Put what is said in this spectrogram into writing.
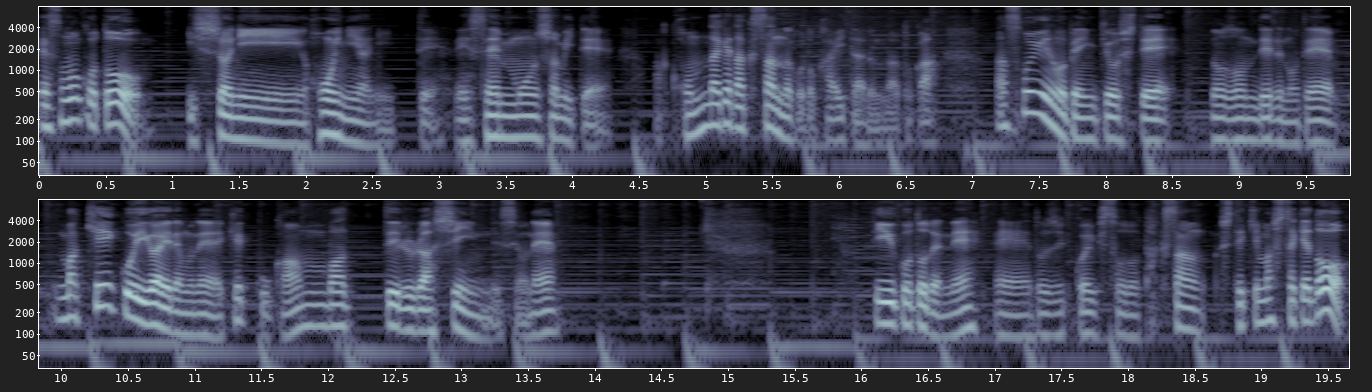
で、そのことを一緒に本屋に行って、で専門書見て、こんだけたくさんのこと書いてあるんだとか、あそういうのを勉強して臨んでるので、まあ、稽古以外でもね、結構頑張ってるらしいんですよね。っていうことでね、えー、ドジっ子エピソードをたくさんしてきましたけど、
